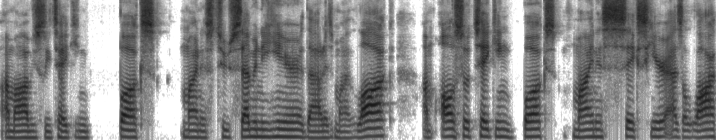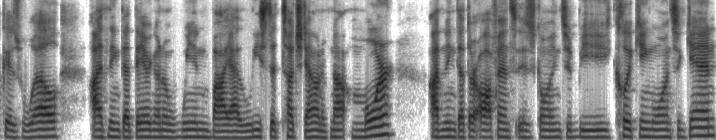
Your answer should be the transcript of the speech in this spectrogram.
I'm obviously taking Bucs minus 270 here. That is my lock. I'm also taking Bucs minus 6 here as a lock as well. I think that they are going to win by at least a touchdown if not more. I think that their offense is going to be clicking once again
